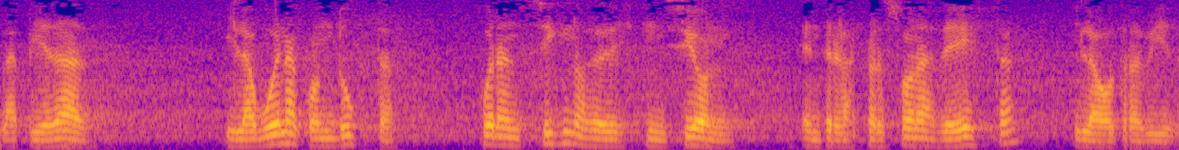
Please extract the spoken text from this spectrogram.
la piedad y la buena conducta fueran signos de distinción entre las personas de esta y la otra vida.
